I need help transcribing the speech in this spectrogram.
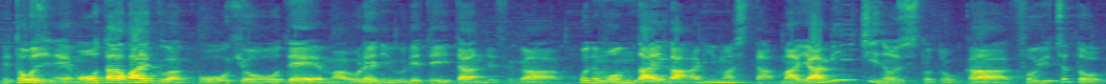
で当時ねモーターバイクが好評で、まあ、売れに売れていたんですがここで問題がありました。まあ闇市の人とかそういうちょっと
